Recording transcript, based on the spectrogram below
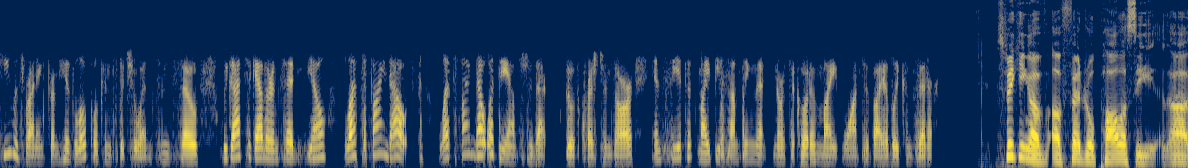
he was running from his local constituents. And so we got together and said, you know, let's find out. Let's find out what the answer to that those questions are and see if it might be something that North Dakota might want to viably consider. Speaking of, of federal policy, uh,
